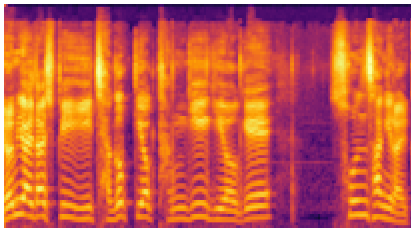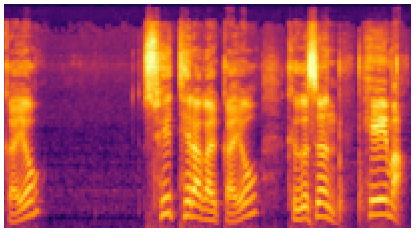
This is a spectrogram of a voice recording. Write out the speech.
여러분이 알다시피 이 작업 기억, 단기 기억의 손상이랄까요? 쇠퇴라고 할까요? 그것은 해막,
